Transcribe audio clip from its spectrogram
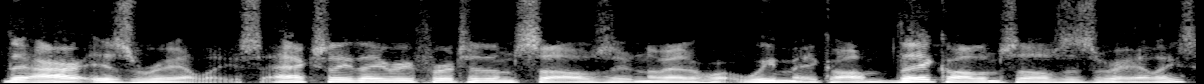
they are Israelis. Actually, they refer to themselves, no matter what we may call them, they call themselves Israelis,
